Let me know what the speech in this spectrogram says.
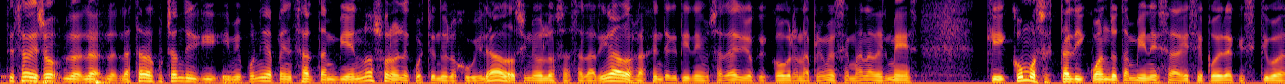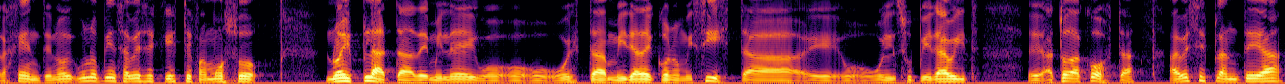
Usted sabe, yo la, estaba escuchando y, me ponía a pensar también, no solo en la cuestión de los jubilados, sino los asalariados, la gente que tiene un salario que cobra en la primera semana del mes, que cómo se está licuando también esa, ese poder adquisitivo de la gente. ¿no? Uno piensa a veces que este famoso no hay plata de Milei o, esta mirada economicista eh, o, el superávit eh, a toda costa, a veces plantea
